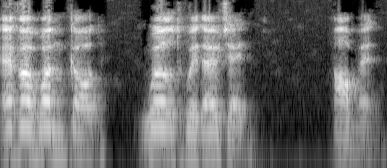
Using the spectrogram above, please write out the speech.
ever one God, world without end. Amen.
